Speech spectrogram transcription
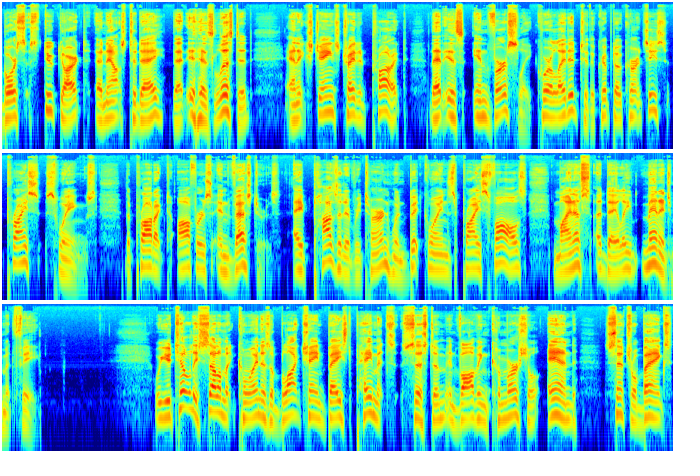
Börse Stuttgart announced today that it has listed an exchange traded product that is inversely correlated to the cryptocurrency's price swings. The product offers investors a positive return when Bitcoin's price falls, minus a daily management fee. Well, Utility Settlement Coin is a blockchain based payments system involving commercial and central banks.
